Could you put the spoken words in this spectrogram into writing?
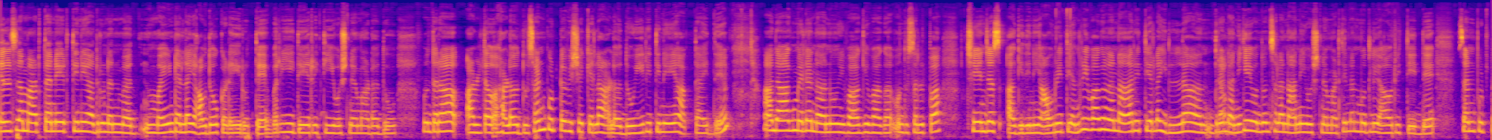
ಕೆಲಸ ಮಾಡ್ತಾನೆ ಇರ್ತೀನಿ, ಆದರೂ ನನ್ನ ಮೈಂಡೆಲ್ಲ ಯಾವುದೋ ಕಡೆ ಇರುತ್ತೆ. ಬರೀ ಇದೇ ರೀತಿ ಯೋಚನೆ ಮಾಡೋದು, ಒಂಥರ ಅಳ್ತ, ಅಳೋದು, ಸಣ್ಣ ಪುಟ್ಟ ವಿಷಯಕ್ಕೆಲ್ಲ ಅಳೋದು ಈ ರೀತಿಯೇ ಆಗ್ತಾ ಇದ್ದೆ. ಅದಾದಮೇಲೆ ನಾನು ಇವಾಗಿವಾಗ ಇವಾಗ ಒಂದು ಸ್ವಲ್ಪ ಚೇಂಜಸ್ ಆಗಿದ್ದೀನಿ. ಯಾವ ರೀತಿ ಅಂದರೆ ಇವಾಗ ನಾನು ಆ ರೀತಿ ಎಲ್ಲ ಇಲ್ಲ ಅಂದರೆ ನನಗೆ ಒಂದೊಂದು ಸಲ ನಾನೇ ಯೋಚನೆ ಮಾಡ್ತೀನಿ. ನಾನು ಮೊದಲು ಯಾವ ರೀತಿ ಇದ್ದೆ? ಸಣ್ಣ ಪುಟ್ಟ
